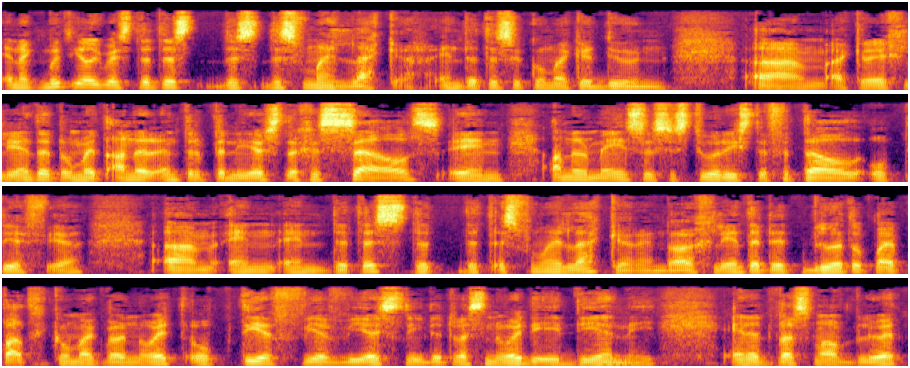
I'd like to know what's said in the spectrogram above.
en ek moet eerlik wees dit is dis dis vir my lekker en dit is hoekom ek dit doen. Ehm um, ek kry geleentheid om met ander entrepreneurs te gesels en ander mense se stories te vertel op TV. Ehm um, en en dit is dit dit is vir my lekker en daai geleentheid het bloot op my pad gekom. Ek wou nooit op TV wees nie. Dit was nooit die idee nie en dit was maar bloot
